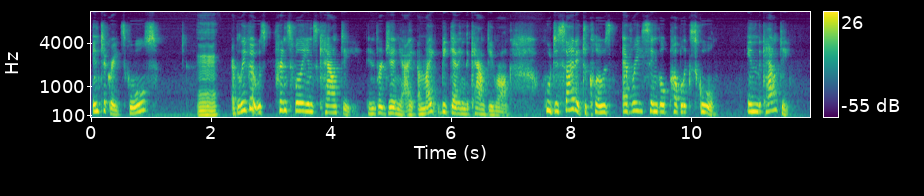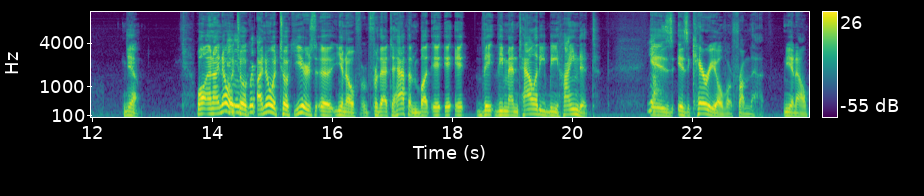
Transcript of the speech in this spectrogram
integrate schools mm-hmm. I believe it was Prince Williams County in Virginia. I, I might be getting the county wrong. Who decided to close every single public school in the county? Yeah. Well, and I know And it took what- I know it took years, uh, you know, for, for that to happen. But it, it, it the the mentality behind it is Yes. is a carryover from that, you know.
